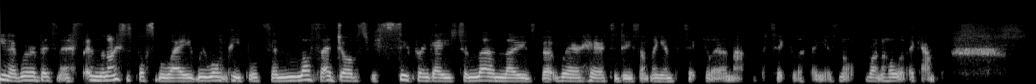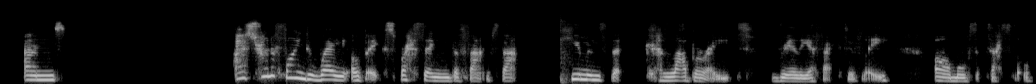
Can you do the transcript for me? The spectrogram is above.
you know, we're a business in the nicest possible way. We want people to love their jobs, to be super engaged, to learn loads, but we're here to do something in particular. And that particular thing is not run a holiday camp. And I was trying to find a way of expressing the fact that humans that collaborate really effectively are more successful.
